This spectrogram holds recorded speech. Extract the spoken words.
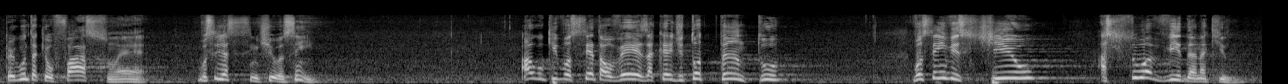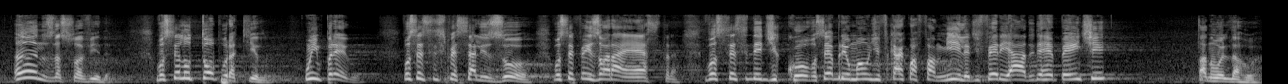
A pergunta que eu faço é: você já se sentiu assim? Algo que você talvez acreditou tanto, você investiu a sua vida naquilo, anos da sua vida, você lutou por aquilo, um emprego, você se especializou, você fez hora extra, você se dedicou, você abriu mão de ficar com a família, de feriado, e de repente, está no olho da rua.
